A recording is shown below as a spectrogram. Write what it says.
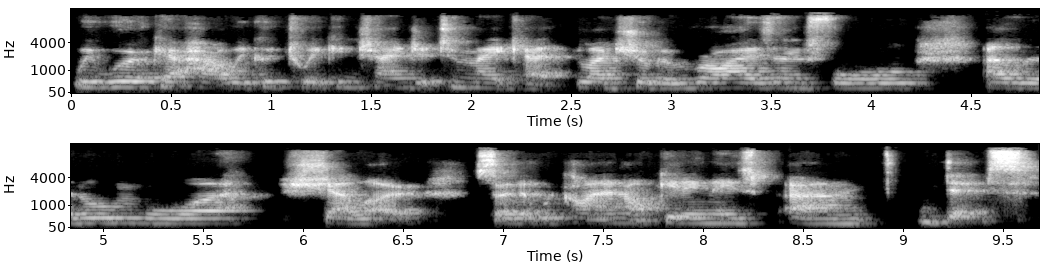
We work out how we could tweak and change it to make that blood sugar rise and fall a little more shallow so that we're kind of not getting these um, dips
